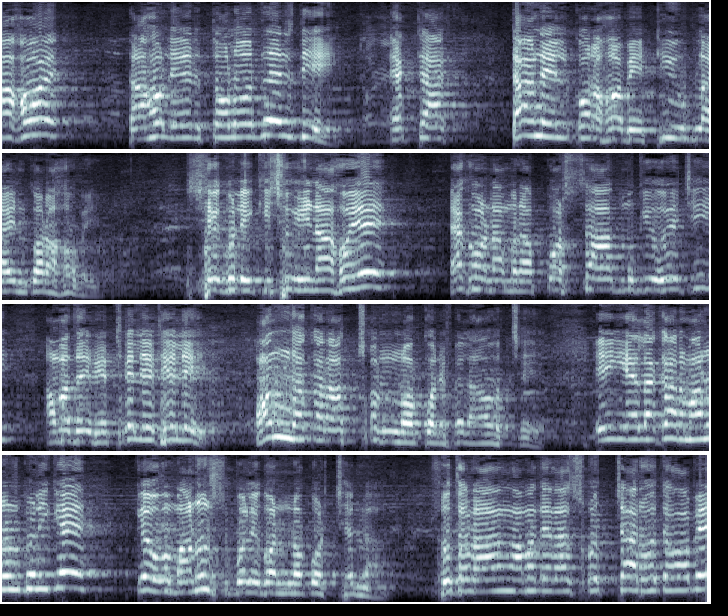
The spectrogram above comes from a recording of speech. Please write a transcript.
না হয়, তাহলে এর তলদেশ দিয়ে একটা টানেল করা হবে, টিউব লাইন করা হবে। সেগুলি কিছুই না হয়ে এখন আমরা পশ্চাদমুখী হয়েছি। আমাদের ঠেলে ঠেলে অন্ধকার আচ্ছন্ন করে ফেলা হচ্ছে। এই এলাকার মানুষগুলিকে কেউ মানুষ বলে গণ্য করছেন না। সুতরাং আমাদের আজ সোচ্চার হতে হবে।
